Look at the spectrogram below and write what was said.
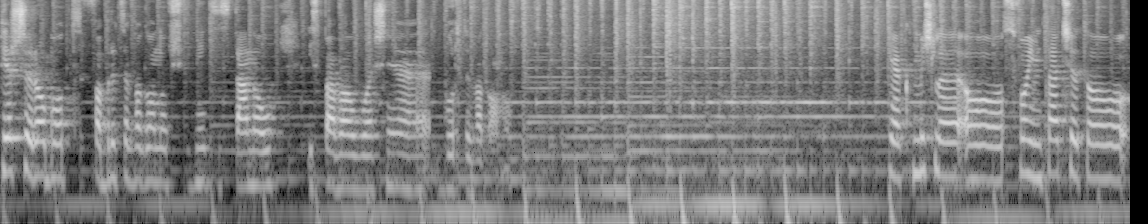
pierwszy robot w fabryce wagonów w Świdnicy stanął i spawał właśnie burty wagonów. Jak myślę o swoim tacie, to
